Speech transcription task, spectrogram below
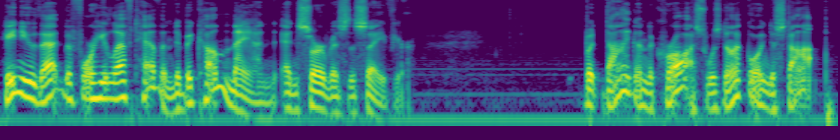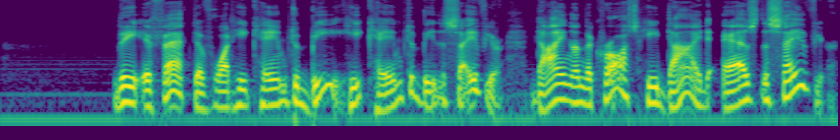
He knew that before he left heaven to become man and serve as the Savior. But dying on the cross was not going to stop the effect of what he came to be. He came to be the Savior. Dying on the cross, he died as the Savior.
